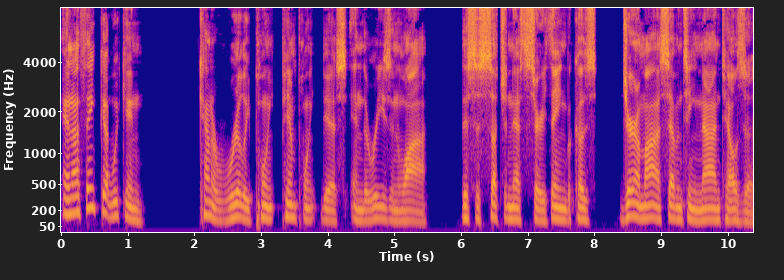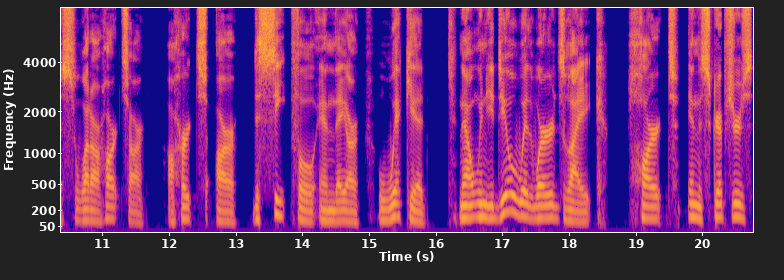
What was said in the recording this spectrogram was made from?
And I think uh, we can kind of really point pinpoint this and the reason why this is such a necessary thing because Jeremiah 17 9 tells us what our hearts are. Our hearts are deceitful and they are wicked. Now, when you deal with words like heart in the scriptures,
